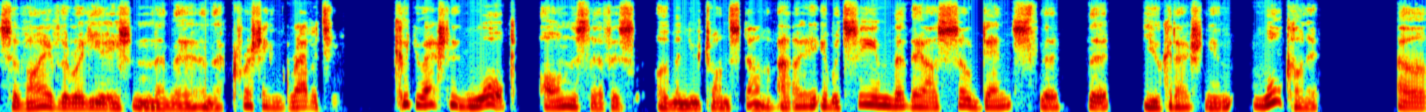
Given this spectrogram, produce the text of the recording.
survive the radiation and the, and the crushing gravity, could you actually walk on the surface of a neutron star? Uh, it would seem that they are so dense that, that you could actually walk on it. Uh,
